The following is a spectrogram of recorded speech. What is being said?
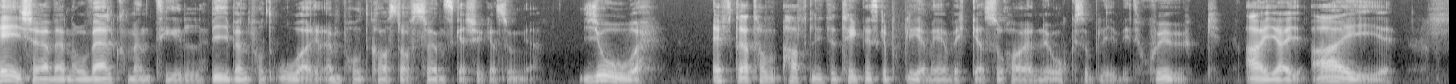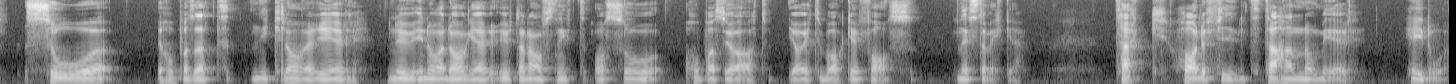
Hej kära vänner och välkommen till Bibeln på ett år, en podcast av Svenska kyrkans unga. Jo, efter att ha haft lite tekniska problem i en vecka så har jag nu också blivit sjuk. Aj, aj, aj. Så jag hoppas att ni klarar er nu i några dagar utan avsnitt och så hoppas jag att jag är tillbaka i fas nästa vecka. Tack, ha det fint, ta hand om er, hej då.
